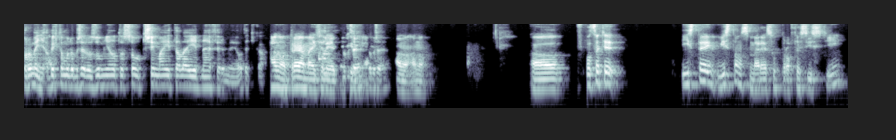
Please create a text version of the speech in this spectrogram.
Promiň, abych tomu dobře rozuměl, to jsou tři majitelé jedné firmy, jo, teďka? Ano, traja majiteľi jednej dobře, firmy. Dobře. Áno, áno. Uh, v podstate isté, v istom smere sú profesisti,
